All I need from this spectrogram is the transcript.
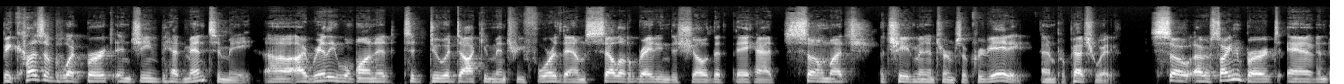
because of what Burt and Gene had meant to me, uh, I really wanted to do a documentary for them, celebrating the show that they had so much achievement in terms of creating and perpetuating. So I was talking to Burt, and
